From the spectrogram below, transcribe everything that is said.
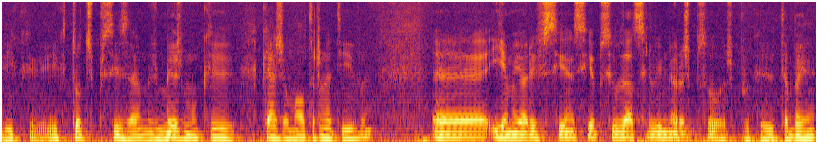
e que, e que todos precisamos, mesmo que, que haja uma alternativa, uh, e a maior eficiência e a possibilidade de servir melhor as pessoas, porque também,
